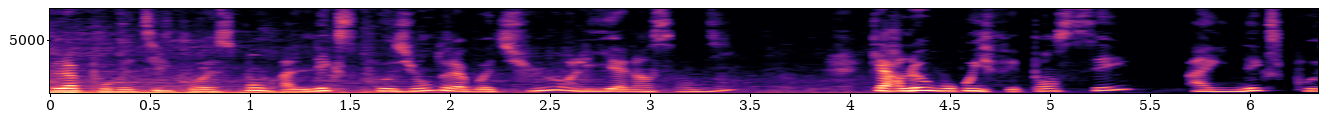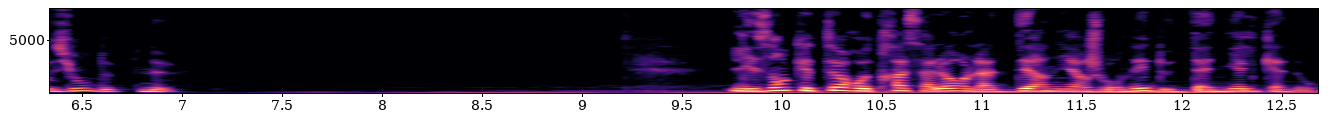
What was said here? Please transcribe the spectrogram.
Cela pourrait-il correspondre à l'explosion de la voiture liée à l'incendie? Car le bruit fait penser à une explosion de pneus. Les enquêteurs retracent alors la dernière journée de Daniel Cano.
